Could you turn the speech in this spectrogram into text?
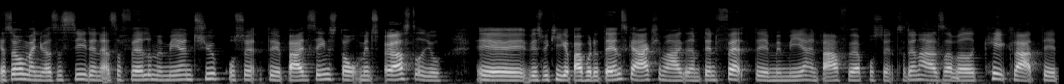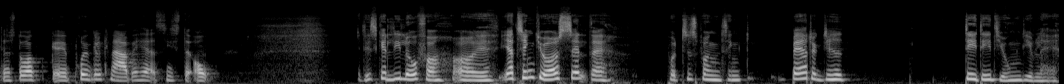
ja, så må man jo altså sige, at den er altså faldet med mere end 20 procent øh, bare de seneste år, mens Ørsted jo, øh, hvis vi kigger bare på det danske aktiemarked, den faldt øh, med mere end bare 40 procent. Så den har altså været helt klart øh, den store øh, prygelknappe her sidste år. Ja, det skal jeg lige love for. Og øh, jeg tænkte jo også selv, da på et tidspunkt tænkte, bæredygtighed, det er det, de unge de vil have.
